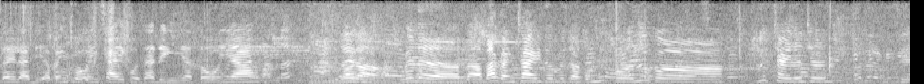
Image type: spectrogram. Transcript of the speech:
đây là đĩa bánh trôi bánh chay của gia đình nhà tôi nhá. Đây là bên này là bát bánh chay thôi, bây giờ có múc nước nước ờ, nước chay lên trên. Ok.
